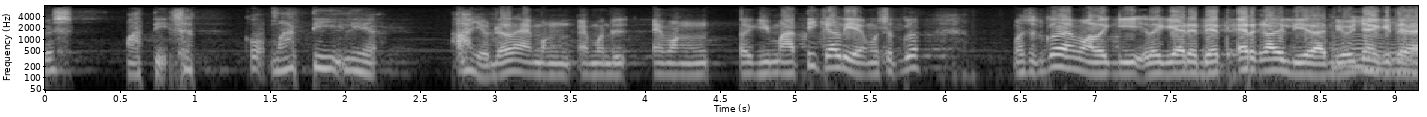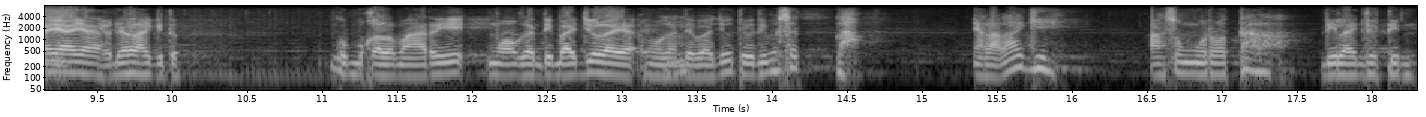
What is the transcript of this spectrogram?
Terus mati, set, kok mati nih ya? Ah ya udahlah emang emang emang lagi mati kali ya maksud gua. Maksud gua emang lagi lagi ada dead air kali di radionya Hmm, gitu iya, kan. iya, iya. Ya udahlah gitu. Gue buka lemari, mau ganti baju lah ya, mau ganti Hmm. baju tiba-tiba set, lah nyala lagi. Langsung murotal, dilanjutin.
